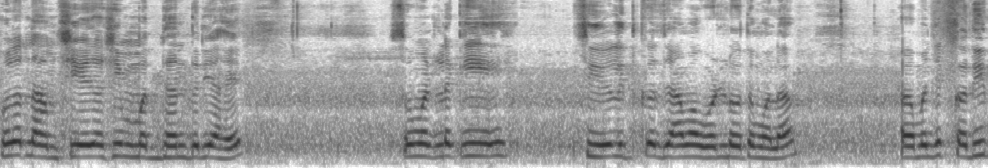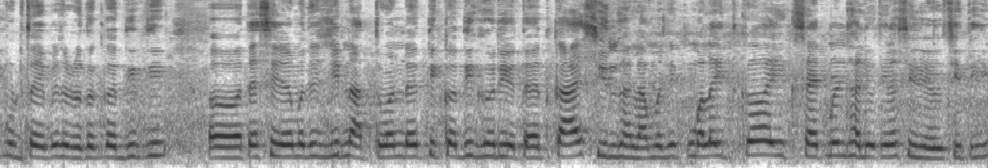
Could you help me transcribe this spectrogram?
होतात ना आमची एज अशी मध्यंतरी आहे. सो म्हटलं की सिरियल इतकं जाम आवडलं होतं मला. म्हणजे कधी पुढचा एपिसोड होता कधी ती त्या सिरियलमध्ये जी नातवंड आहेत ती कधी घरी येत आहेत काय सीन झाला? म्हणजे मला इतकं एक्साइटमेंट झाली होती ना सिरियलची ती.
